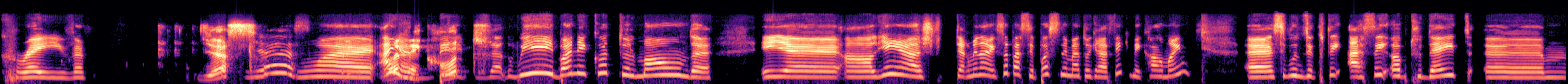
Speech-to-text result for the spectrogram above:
Crave. Yes. Yes. Ouais. Bonne écoute. Oui, bonne écoute tout le monde. Et euh, en lien, euh, je termine avec ça parce que c'est pas cinématographique, mais quand même, euh, si vous nous écoutez assez up-to-date, euh,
